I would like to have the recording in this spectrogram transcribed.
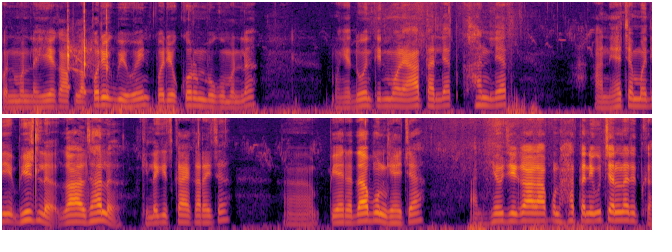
पण म्हणलं हे एक आपला प्रयोग बी होईन. प्रयोग करून बघू म्हणलं. मग ह्या दोन तीन मोळ्या आतारल्यात खाणल्यात आणि ह्याच्यामध्ये भिजलं गाळ झालं. की लगेच काय करायचं? पेऱ्या दाबून घ्यायच्या आणि हे जे गाळ आपण हाताने उचलणार आहेत का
